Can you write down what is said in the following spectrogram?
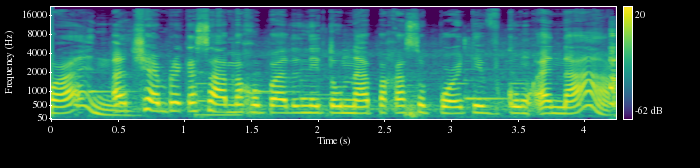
fan. At syempre kasama ko pa rin itong napaka-supportive kong anak.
